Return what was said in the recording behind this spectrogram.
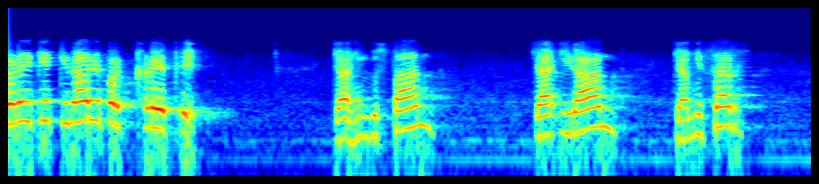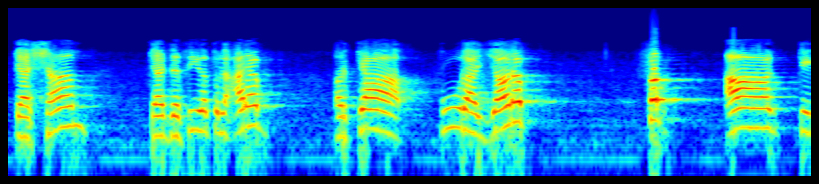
گڑے کے کنارے پر کھڑے تھے۔ کیا ہندوستان، کیا ایران، کیا مصر، کیا شام، کیا جزیرت العرب اور کیا پورا یورپ، سب آگ کے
